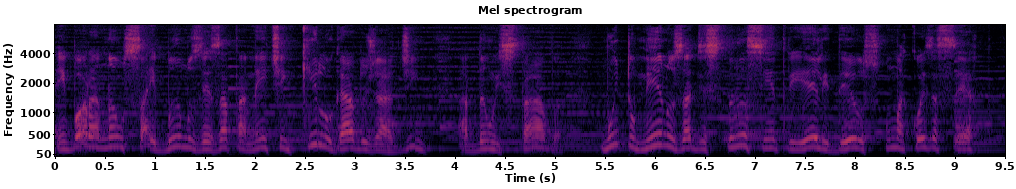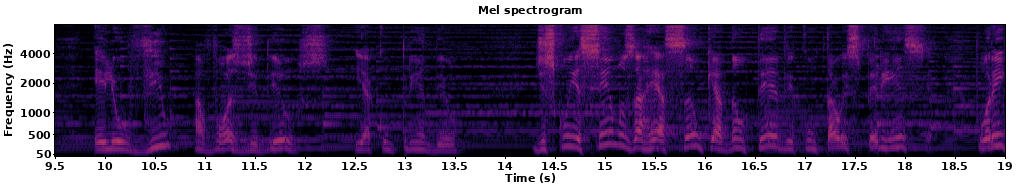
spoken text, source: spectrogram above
Embora não saibamos exatamente em que lugar do jardim Adão estava, muito menos a distância entre ele e Deus, uma coisa certa: ele ouviu a voz de Deus e a compreendeu. Desconhecemos a reação que Adão teve com tal experiência, porém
